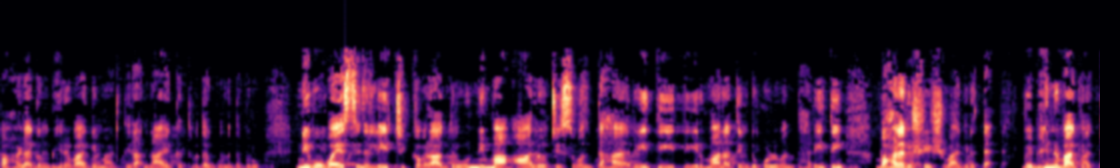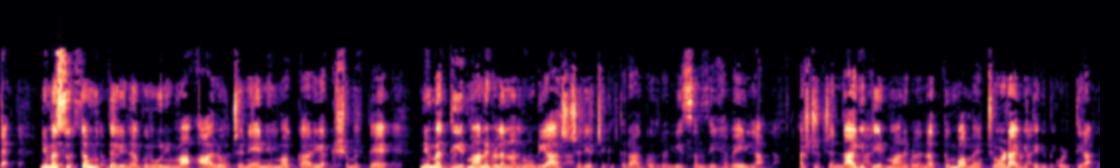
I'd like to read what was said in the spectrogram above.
ಬಹಳ ಗಂಭೀರವಾಗಿ ಮಾಡ್ತೀರಾ. ನಾಯಕತ್ವದ ಗುಣದವರು. ನೀವು ವಯಸ್ಸಿನಲ್ಲಿ ಚಿಕ್ಕವರಾದರೂ ನಿಮ್ಮ ಆಲೋಚಿಸುವಂತಹ ರೀತಿ, ತೀರ್ಮಾನ ತೆಗೆದುಕೊಳ್ಳುವಂತಹ ರೀತಿ ಬಹಳ ವಿಶೇಷವಾಗಿರುತ್ತೆ. ವಿಭಿನ್ನವಾಗಿರುತ್ತೆ. ನಿಮ್ಮ ಸುತ್ತಮುತ್ತಲಿನವರು, ನಿಮ್ಮ ಆಲೋಚನೆ, ನಿಮ್ಮ ಕಾರ್ಯಕ್ಷಮತೆ, ನಿಮ್ಮ ತೀರ್ಮಾನಗಳನ್ನು ನೋಡಿ ಆಶ್ಚರ್ಯಚಕಿತರಾಗೋದ್ರಲ್ಲಿ ಸಂದೇಹವೇ ಇಲ್ಲ. ಅಷ್ಟು ಚೆನ್ನಾಗಿ ತೀರ್ಮಾನಗಳನ್ನು ತುಂಬಾ ಮೆಚೋರ್ಡ್ ಆಗಿ ತೆಗೆದುಕೊಳ್ತೀರಾ.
